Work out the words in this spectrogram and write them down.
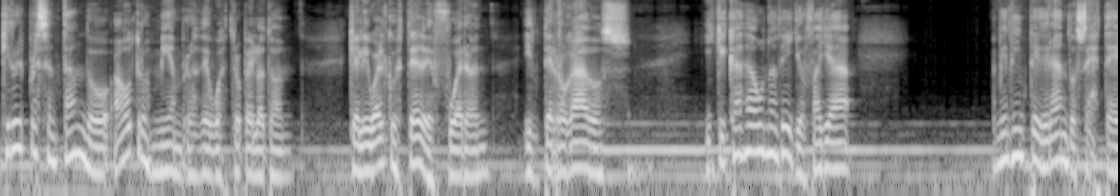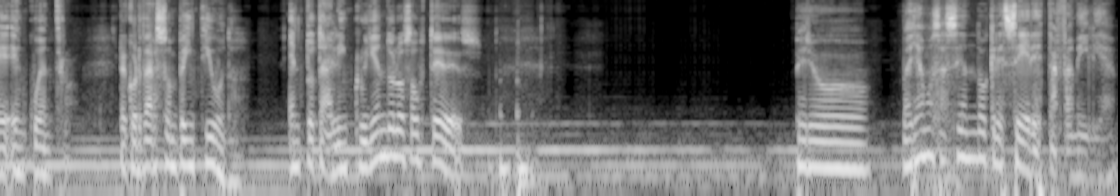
Quiero ir presentando a otros miembros de vuestro pelotón, que al igual que ustedes fueron interrogados y que cada uno de ellos vaya también integrándose a este encuentro. Recordar son 21 en total, incluyéndolos a ustedes. Pero vayamos haciendo crecer esta familia.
